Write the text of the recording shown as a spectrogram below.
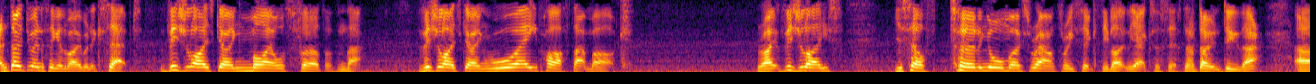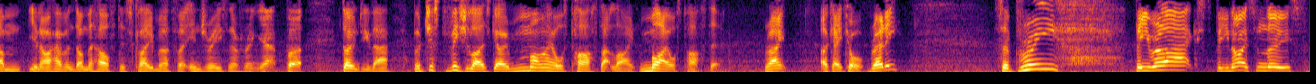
and don't do anything at the moment except visualize going miles further than that. Visualize going way past that mark. Right? Visualize yourself turning almost round 360 like the exorcist. Now don't do that. Um, you know i haven't done the health disclaimer for injuries and everything yet but don't do that. But just visualize going miles past that line miles past it right? Okay cool. Ready? So breathe be relaxed be nice and loose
